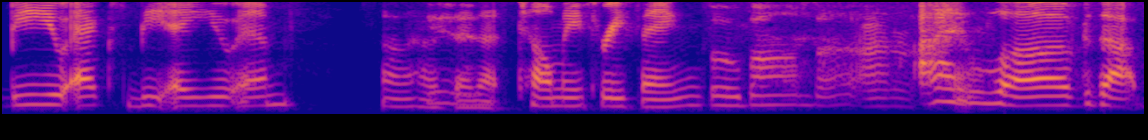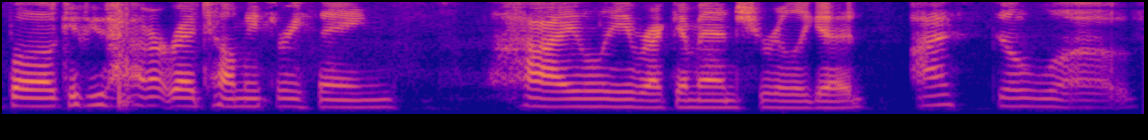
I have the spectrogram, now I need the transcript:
B U X B A U M. I don't know how to say that. Tell me three things. Obama. I don't know. I loved that book. If you haven't read Tell Me Three Things, highly recommend. It's really good. I still love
